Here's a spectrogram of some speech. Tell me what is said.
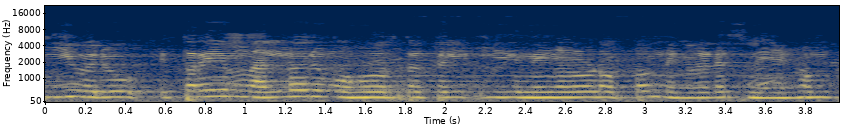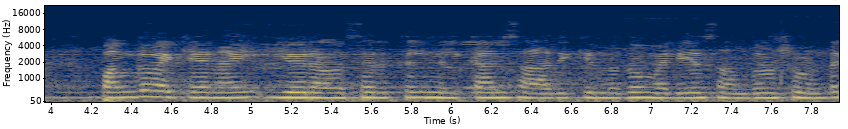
ഈ ഒരു ഇത്രയും നല്ലൊരു മുഹൂർത്തത്തിൽ ഈ നിങ്ങളോടൊപ്പം നിങ്ങളുടെ സ്നേഹം പങ്കുവെക്കാനായി ഈ ഒരു അവസരത്തിൽ നിൽക്കാൻ സാധിക്കുന്നതും വലിയ സന്തോഷമുണ്ട്.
